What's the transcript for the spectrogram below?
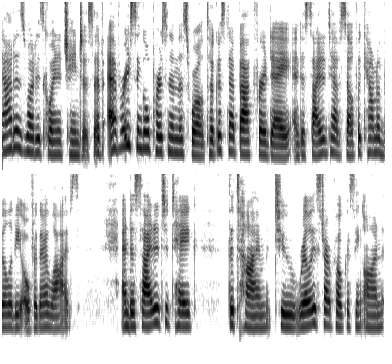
That is what is going to change us. If every single person in this world took a step back for a day and decided to have self accountability over their lives and decided to take the time to really start focusing on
